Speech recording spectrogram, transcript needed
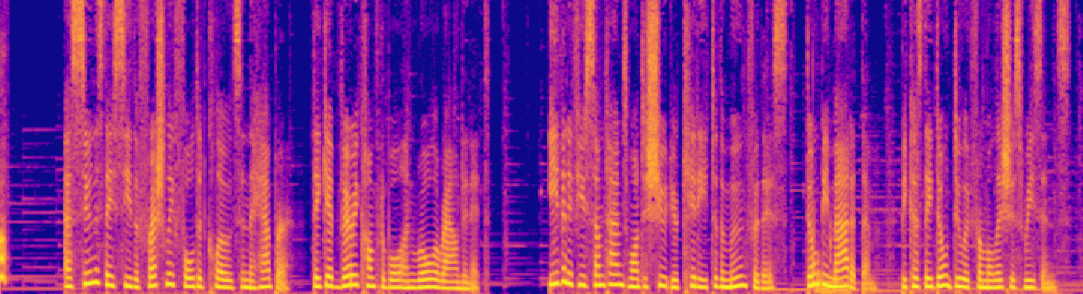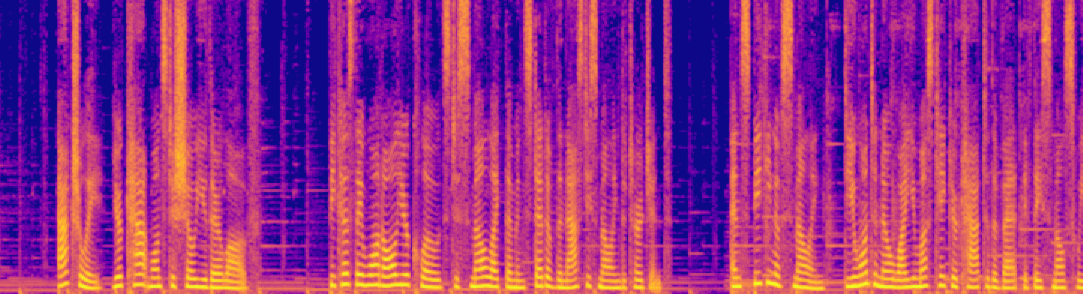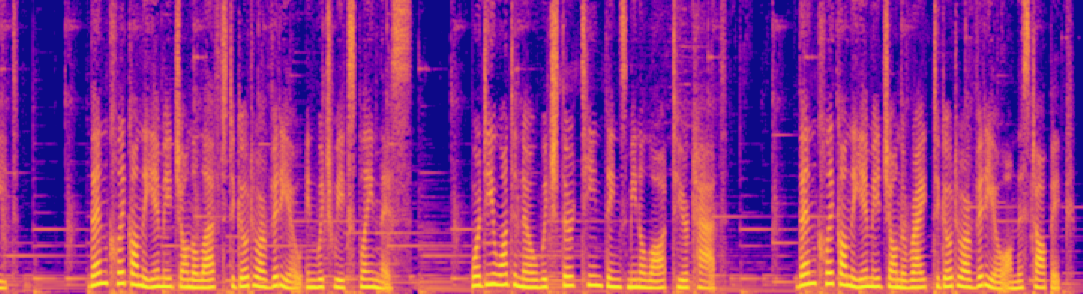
As soon as they see the freshly folded clothes in the hamper, they get very comfortable and roll around in it. Even if you sometimes want to shoot your kitty to the moon for this, don't be mad at them, because they don't do it for malicious reasons. Actually, your cat wants to show you their love. Because they want all your clothes to smell like them instead of the nasty smelling detergent. And speaking of smelling, do you want to know why you must take your cat to the vet if they smell sweet? Then click on the image on the left to go to our video in which we explain this. Or do you want to know which 13 things mean a lot to your cat? Then click on the image on the right to go to our video on this topic.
